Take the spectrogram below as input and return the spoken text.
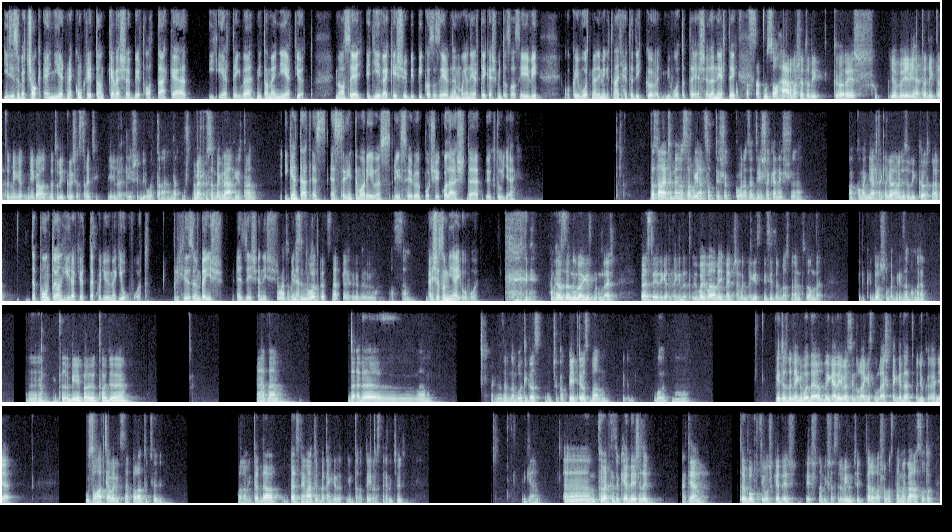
idézőben csak ennyiért, meg konkrétan kevesebbért adták el így értékbe, mint amennyiért jött. Mert az, hogy egy, egy évvel későbbi pik az azért nem olyan értékes, mint az az évi, oké, volt mellé még talán egy hetedik kör, vagy mi volt a teljes ellenérték. Azt hiszem 23-as ötödik kör, és jövő évi hetedik, tehát hogy még, még a ötödik kör is azt hiszem egy évvel későbbi volt talán, de most nem esküszöm meg rá hirtelen. Igen, tehát ez, ez szerintem a Ravens részéről pocsékolás, de ők tudják. De aztán lehet, hogy nagyon szarul játszott, és akkor az edzéseken is akkor megnyertek legalább egy ötödik kört, mert... De pont olyan hírek jöttek, hogy ő meg jó volt. Preseason is, edzésen is. Jó, hát a preseason volt 5 snap körülbelül, azt hiszem. És ez a milyen jó volt? Ami azzal 0,0-es persze engedett, vagy valamelyik meccsen, vagy az egész preseasonben, azt már nem tudom, de gyorsan megnézem, ha már uh, itt a gép előtt, hogy uh, hát nem. De, de nem. Ez nem volt igaz, csak a Patriotsban volt. No. Patriotsban nyege volt, de igen, Ravens 0,0-ásat engedett, mondjuk ugye 26 coverage snap alatt, úgyhogy valamit tett, de a Petsnél már többet engedett, mint a Ravensnél, úgyhogy igen. Következő kérdés, ez egy hát ilyen több opciós kérdés, és nem is lesz rövid, úgyhogy felolvasom, aztán majd válaszoltok.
